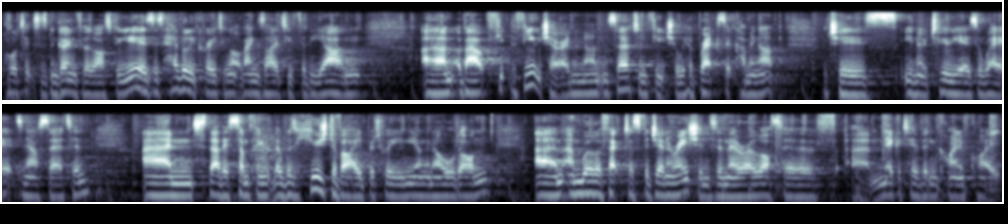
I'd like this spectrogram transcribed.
politics has been going for the last few years is heavily creating a lot of anxiety for the young um, about the future and an uncertain future. We have Brexit coming up, which is you know two years away. It's now certain, and that is something that there was a huge divide between young and old on, um, and will affect us for generations. And there are a lot of um, negative and kind of quite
